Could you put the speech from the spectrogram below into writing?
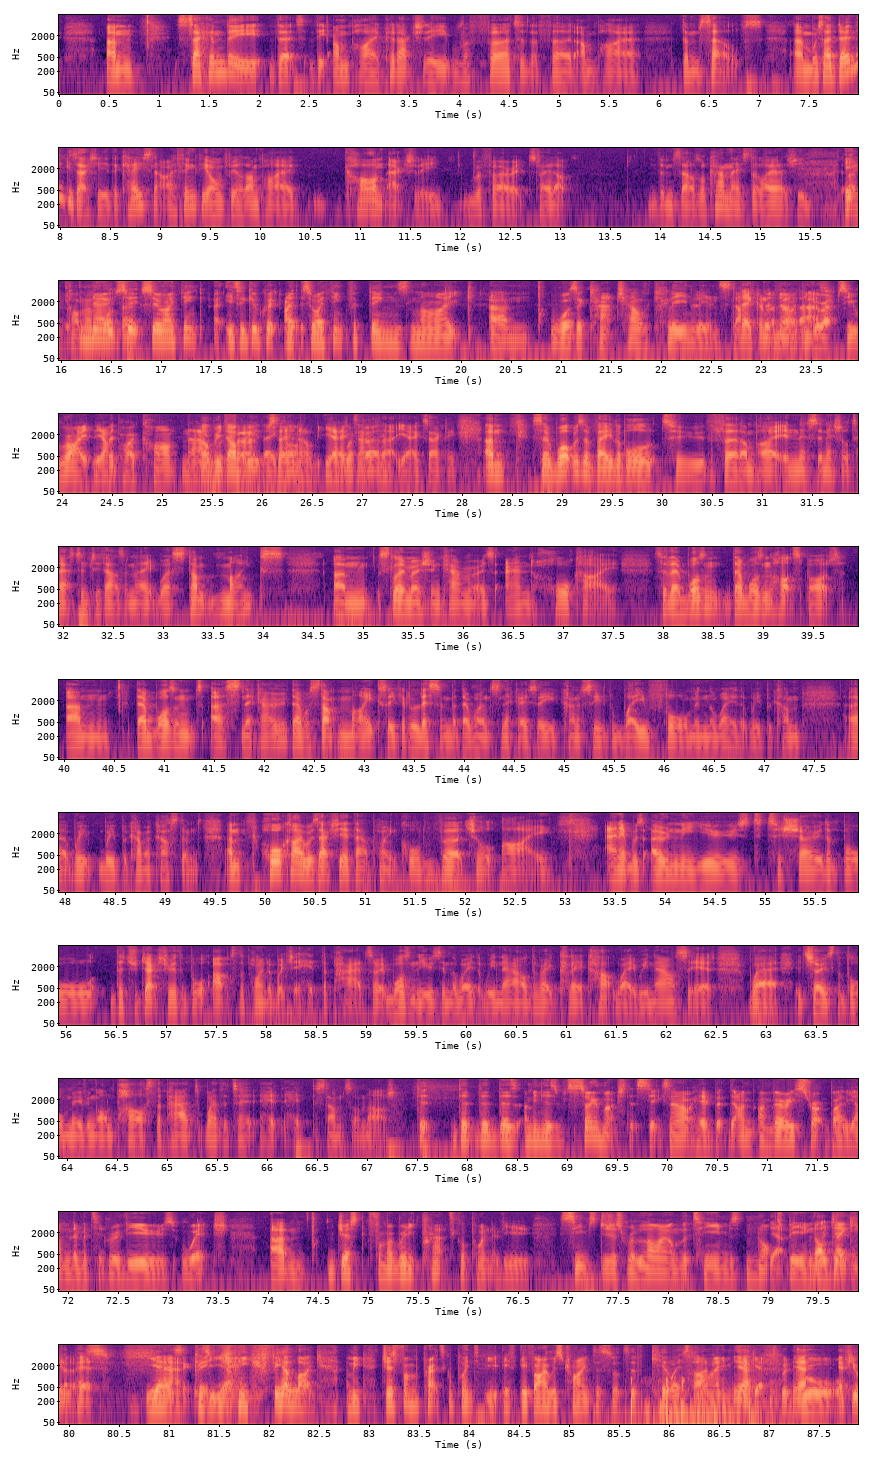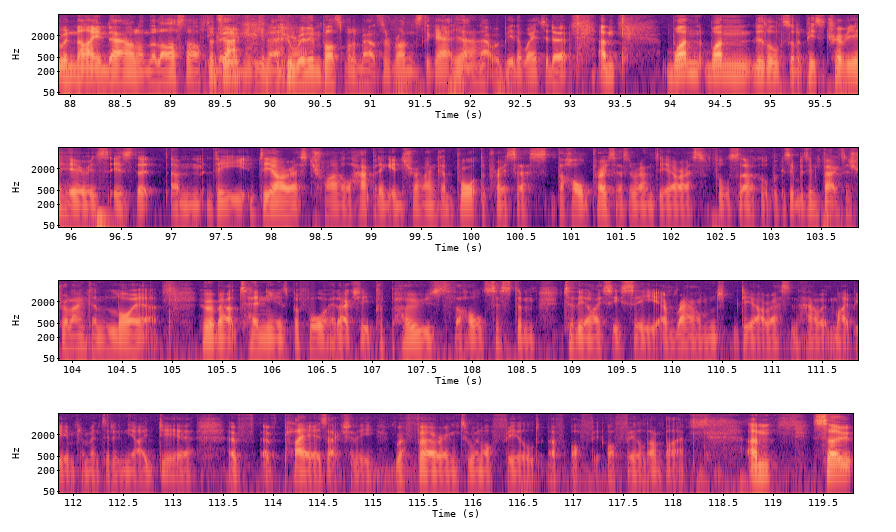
Um, secondly, that the umpire could actually refer to the third umpire themselves, um, which I don't think is actually the case now. I think the on-field umpire can't actually refer it straight up themselves, or can they still? I actually I can't remember no, what so the, so I think uh, it's a good question. So I think for things like um, was a catch held cleanly and stuff. They can but no, I refer think that. you're absolutely right. The But umpire can't now LBW, refer, they can't LB yeah, refer exactly. that. Yeah, exactly. Um, so what was available to the third umpire in this initial test in 2008 were stump mics, um, slow motion cameras, and Hawkeye. So there wasn't there wasn't hotspot. Um, there wasn't a snicko. There was stump mic, so you could listen, but there weren't snicko, so you kind of see the waveform in the way that we've become uh, we we've become accustomed. Um, Hawkeye was actually at that point called Virtual Eye, and it was only used to show the ball, the trajectory of the ball up to the point at which it hit the pad. So it wasn't used in the way that we now, the very clear cut way we now see it, where it shows the ball moving on past the pad, whether to hit hit the stumps or not. The, the, the, there's, I mean, there's so much that sticks out here, but I'm, I'm very struck by the unlimited reviews, which, um, just from a really practical point of view, seems to just rely on the teams not Yeah, being not ridiculous. taking the piss, Yeah, because you, yeah. you feel like, I mean, just from a practical point of view, if, if I was trying to sort of kill Waste time, Yeah. to get to a Yeah. draw, If you were nine down on the last afternoon, Exactly, you know, with impossible amounts of runs to get, Yeah. then that would be the way to do it. Um, one one little sort of piece of trivia here is is that um, the DRS trial happening in Sri Lanka brought the process, the whole process around DRS, full circle because it was in fact a Sri Lankan lawyer who about ten years before had actually proposed the whole system to the ICC around DRS and how it might be implemented, and the idea of, of players actually referring to an off-field off off, off-field umpire. Um, so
